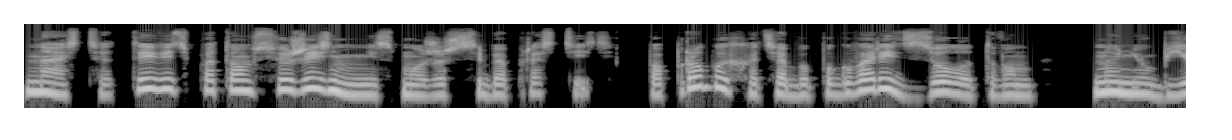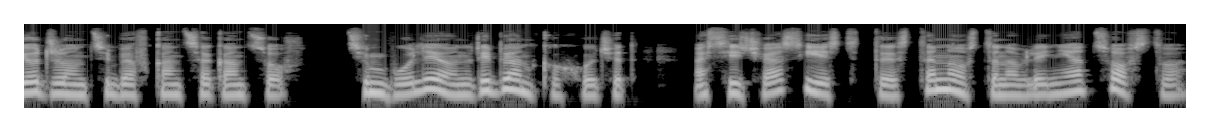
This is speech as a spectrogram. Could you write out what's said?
Настя, ты ведь потом всю жизнь не сможешь себя простить. Попробуй хотя бы поговорить с Золотовым. Ну не убьет же он тебя в конце концов. Тем более он ребенка хочет. А сейчас есть тесты на установление отцовства.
